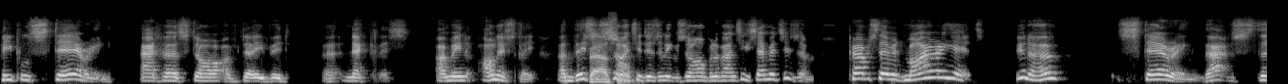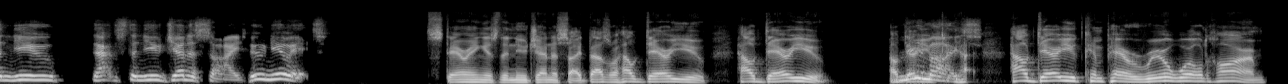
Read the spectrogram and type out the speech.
people staring at her Star of David uh, necklace. I mean, honestly, and this Basil. is cited as an example of anti-Semitism. Perhaps they're admiring it. You know, staring. That's the new. That's the new genocide. Who knew it? Staring is the new genocide. Basil, how dare you? How dare you? How dare Minimize. you? How dare you compare real world harm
